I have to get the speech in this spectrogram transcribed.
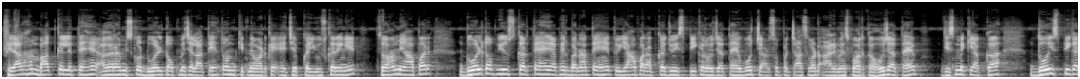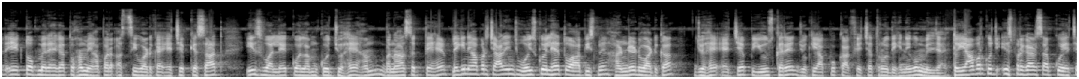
फ़िलहाल हम बात कर लेते हैं, अगर हम इसको डुअल टॉप में चलाते हैं तो हम कितने वाट का एचएफ का यूज़ करेंगे। तो हम यहाँ पर डुअल टॉप यूज़ करते हैं या फिर बनाते हैं तो यहाँ पर आपका जो स्पीकर हो जाता है वो 450 वाट आर एम का हो जाता है, जिसमें कि आपका दो स्पीकर एक टॉप में रहेगा तो हम यहाँ पर 80 वाट का एचएफ के साथ इस वाले कॉलम को जो है हम बना सकते हैं। लेकिन यहाँ पर चार इंच वॉइस कोयल है तो आप इसमें 100 वाट का जो है एच यूज़ करें, जो कि आपको काफ़ी अच्छा थ्रो देखने को मिल जाए। तो यहाँ पर कुछ इस प्रकार से आपको एच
